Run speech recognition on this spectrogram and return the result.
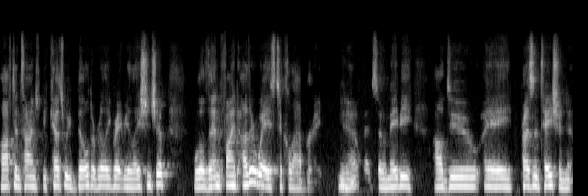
oftentimes because we build a really great relationship we'll then find other ways to collaborate you mm-hmm. know and so maybe I'll do a presentation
